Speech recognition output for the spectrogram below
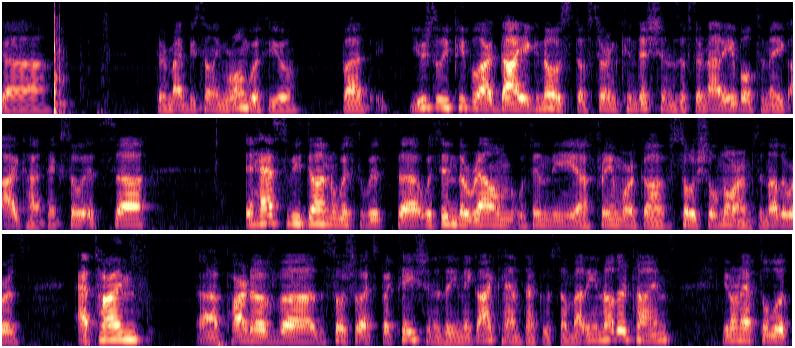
uh, there might be something wrong with you, but usually people are diagnosed of certain conditions if they're not able to make eye contact. So it's, uh, it has to be done with, with, uh, within the realm, within the uh, framework of social norms. In other words, at times, uh, part of uh, the social expectation is that you make eye contact with somebody, and other times, You don't have to look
